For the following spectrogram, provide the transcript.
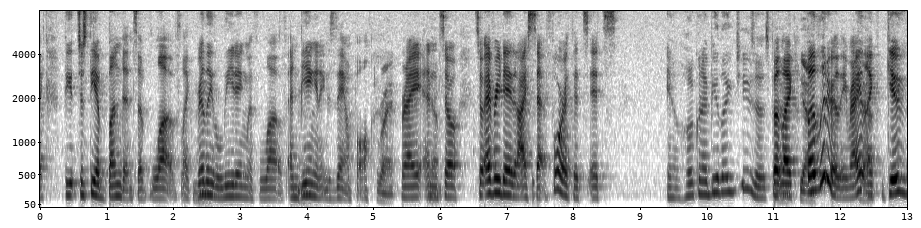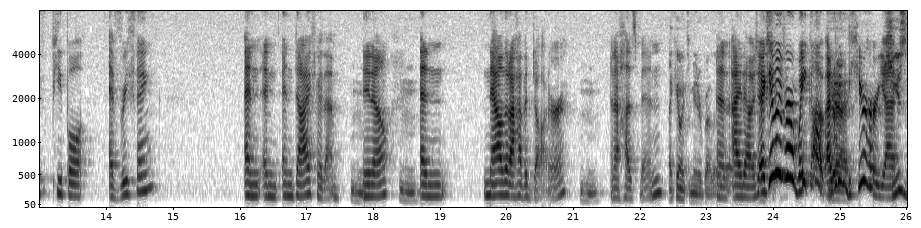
like the just the abundance of love like really leading with love and being an example Mm-hmm. Right. right and Yeah. so so every day that i set forth it's it's you know how can i be like jesus but Yeah, like yeah. but literally right Yeah. like give people everything and and and die for them Mm-hmm. you know and now that i have a daughter and a husband I can't wait to meet her, by the way. and i know i can't wait for her to wake up i don't even hear her yet She's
